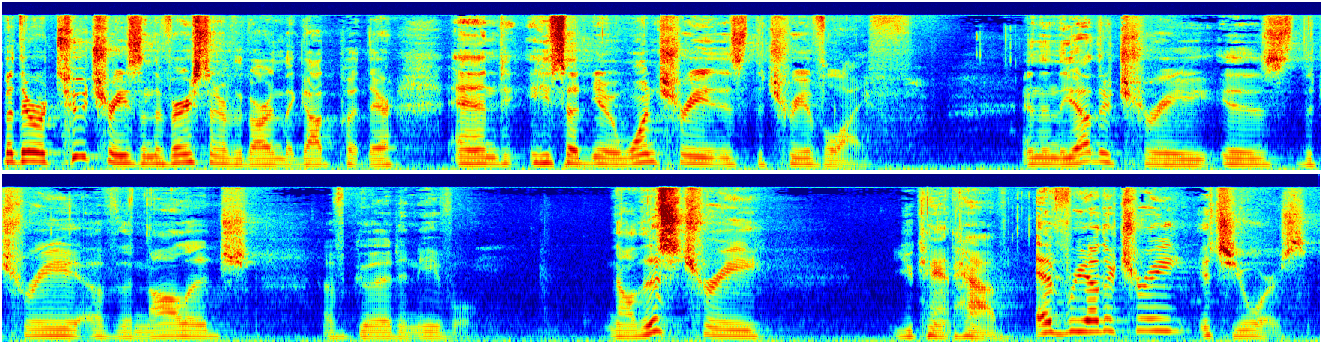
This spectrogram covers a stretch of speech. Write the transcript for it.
But there were two trees in the very center of the garden that God put there. And he said, you know, one tree is the tree of life. And then the other tree is the tree of the knowledge of good and evil. Now, this tree you can't have. Every other tree, it's yours.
